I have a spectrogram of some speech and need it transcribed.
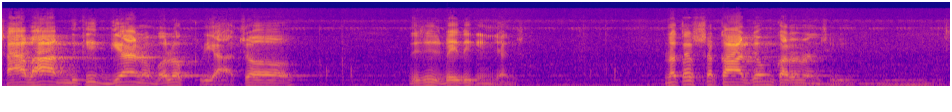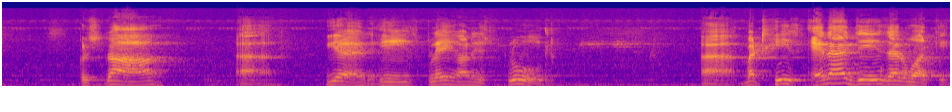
स्वाभाविकी ज्ञान बल क्रिया च दिस इज़ वैदिक इंजंक्शन न तस् कार्यम करण here he is playing on his flute, uh, but his energies are working.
